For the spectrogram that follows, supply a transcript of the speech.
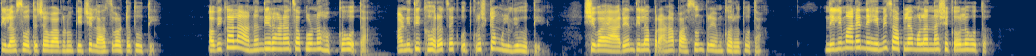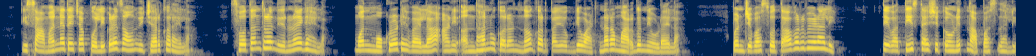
तिला स्वतःच्या वागणुकीची लाज वाटत होती. अविकाला आनंदी राहण्याचा पूर्ण हक्क होता आणि ती खरंच एक उत्कृष्ट मुलगी होती. शिवाय आर्यन तिला प्राणापासून प्रेम करत होता. निलिमाने नेहमीच आपल्या मुलांना शिकवलं होतं की सामान्यतेच्या पलीकडे जाऊन विचार करायला स्वतंत्र निर्णय घ्यायला मन मोकळं ठेवायला आणि अंधानुकरण न करता योग्य वाटणारा मार्ग निवडायला. पण जेव्हा स्वतःवर वेळ आली तेव्हा तीच त्या शिकवणीत नापास झाली.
